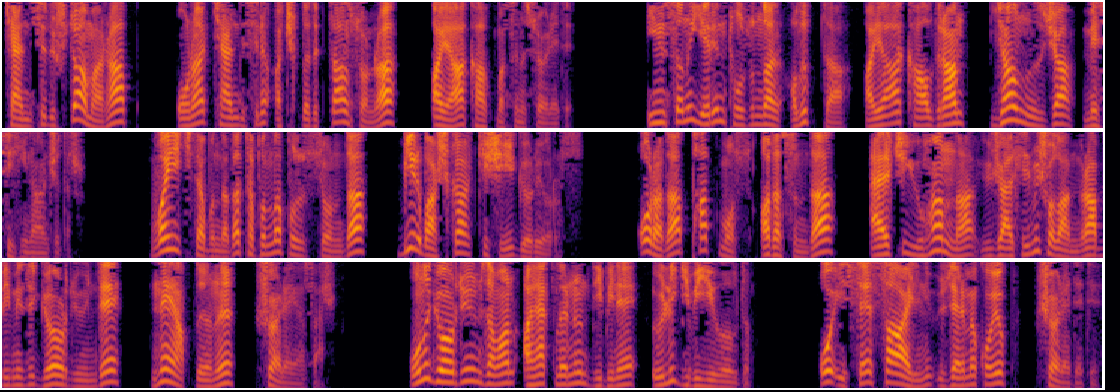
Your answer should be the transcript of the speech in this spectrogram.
kendisi düştü ama Rab ona kendisini açıkladıktan sonra ayağa kalkmasını söyledi. İnsanı yerin tozundan alıp da ayağa kaldıran yalnızca Mesih inancıdır. Vahiy kitabında da tapınma pozisyonunda bir başka kişiyi görüyoruz. Orada Patmos adasında elçi Yuhanna yüceltilmiş olan Rabbimizi gördüğünde ne yaptığını şöyle yazar. Onu gördüğüm zaman ayaklarının dibine ölü gibi yığıldım. O ise sağ elini üzerime koyup şöyle dedi.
